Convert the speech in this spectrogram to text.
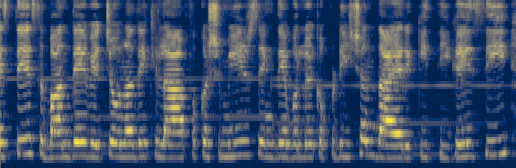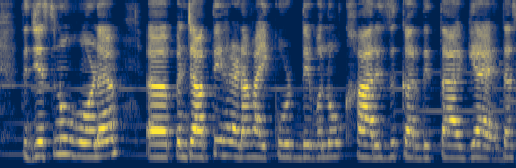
ਇਸ ਦੇ ਸਬੰਧ ਦੇ ਵਿੱਚ ਉਹਨਾਂ ਦੇ ਖਿਲਾਫ ਕਸ਼ਮੀਰ ਸਿੰਘ ਦੇ ਵੱਲੋਂ ਇੱਕ ਪਟੀਸ਼ਨ ਦਾਇਰ ਕੀਤੀ ਗਈ ਸੀ ਤੇ ਜਿਸ ਨੂੰ ਹੁਣ ਪੰਜਾਬ ਤੇ ਹਰਿਆਣਾ ਹਾਈ ਕੋਰਟ ਦੇ ਵੱਲੋਂ ਖਾਰਜ ਕਰ ਦਿੱਤਾ ਗਿਆ ਹੈ। ਦੱਸ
